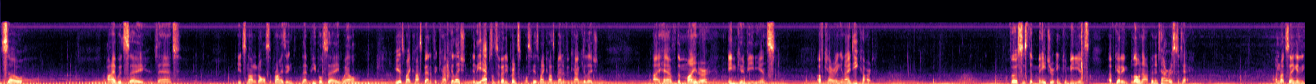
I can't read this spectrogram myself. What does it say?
So, I would say that it's not at all surprising that people say, well, here's my cost-benefit calculation. In the absence of any principles, here's my cost-benefit calculation. I have the minor inconvenience of carrying an ID card versus the major inconvenience of getting blown up in a terrorist attack. I'm not saying any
